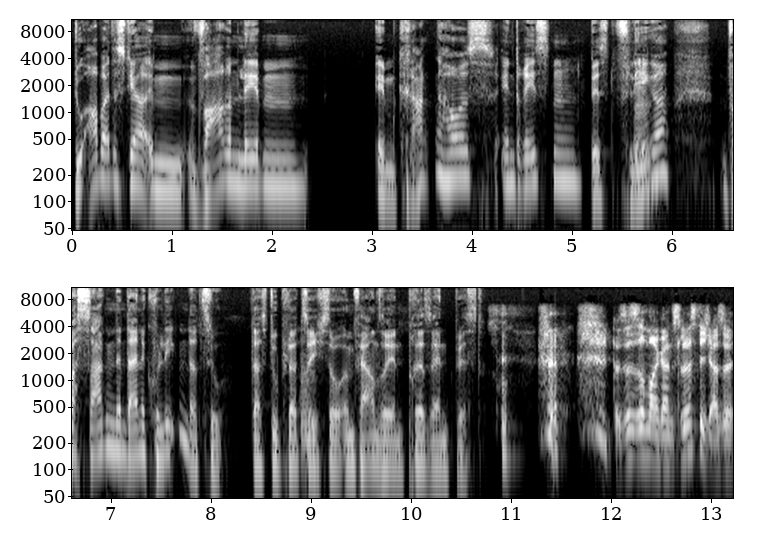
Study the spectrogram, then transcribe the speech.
Du arbeitest ja im wahren Leben im Krankenhaus in Dresden, bist Pfleger. Hm. Was sagen denn deine Kollegen dazu, dass du plötzlich hm. so im Fernsehen präsent bist? Das ist immer ganz lustig. Also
